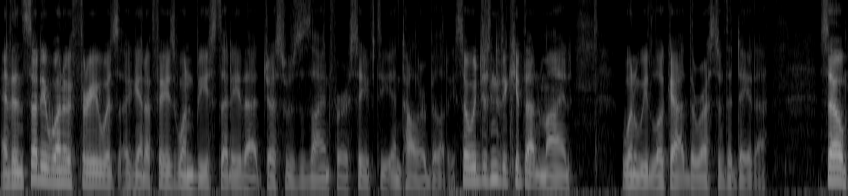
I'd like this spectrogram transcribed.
And then study 103 was, again, a phase 1b study that just was designed for safety and tolerability. So we just need to keep that in mind when we look at the rest of the data. So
